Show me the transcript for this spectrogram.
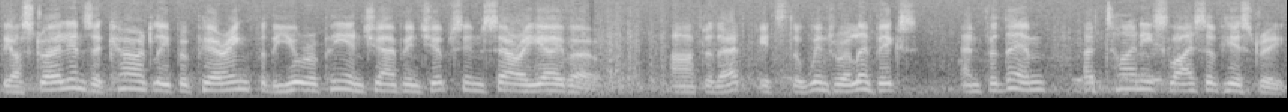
The Australians are currently preparing for the European Championships in Sarajevo. After that, it's the Winter Olympics, and for them, a tiny slice of history.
